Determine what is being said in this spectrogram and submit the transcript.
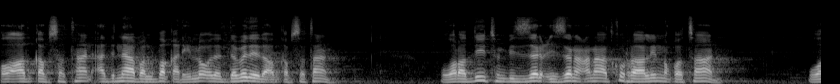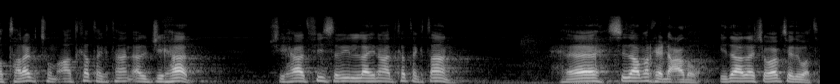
oo aada qabsataan adnaab albaqari lo-da dabadeeda aada qabsataan. Waraditum bizarci zanacna aad ku raali noqotaan. Wa taragtum aad ka tagtaan aljihaad. Jihaad fii sabiili aad ka tagtaan sidaa markay dhacdo idaadaa jawaabteedi waata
